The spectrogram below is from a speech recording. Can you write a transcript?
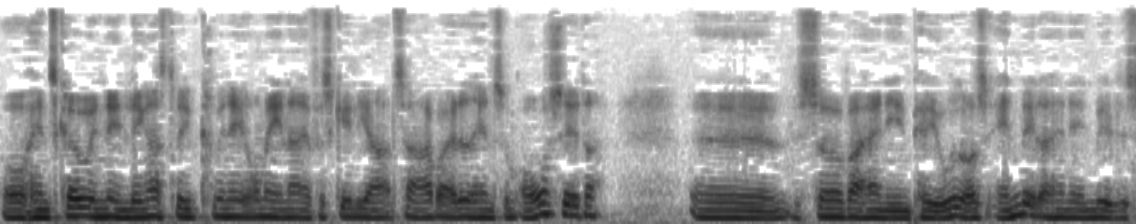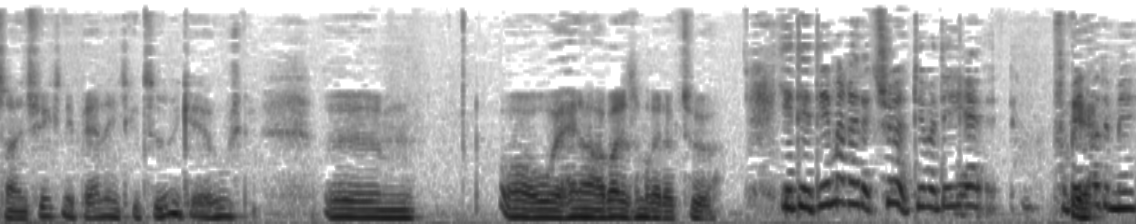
Og han skrev en, en længere stribe kriminalromaner af forskellige art, så arbejdede han som oversætter. Øh, så var han i en periode også anmelder. Han anmeldte science fiction i Berlingske Tidene, kan jeg huske. Øh, og han har arbejdet som redaktør. Ja, det er det med redaktør. Det var det, jeg forbinder Ja. det med.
